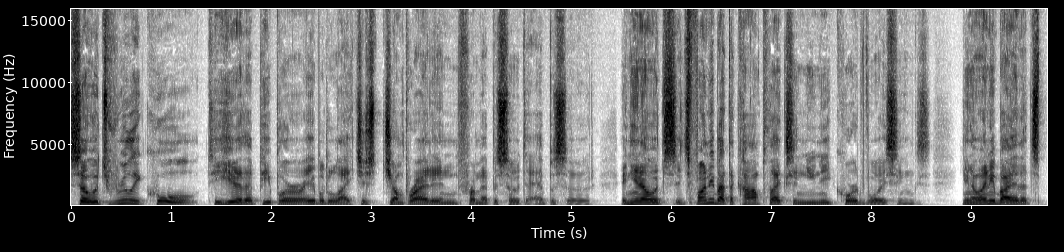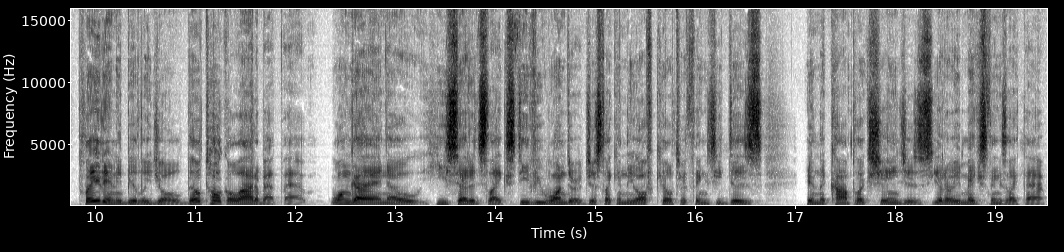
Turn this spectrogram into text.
So it's really cool to hear that people are able to like just jump right in from episode to episode. And you know, it's it's funny about the complex and unique chord voicings. You know, anybody that's played any Billy Joel, they'll talk a lot about that. One guy I know, he said it's like Stevie Wonder, just like in the off kilter things he does in the complex changes. You know, he makes things like that.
